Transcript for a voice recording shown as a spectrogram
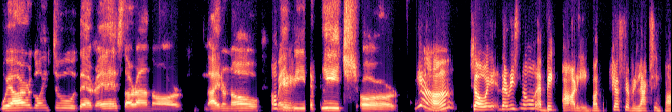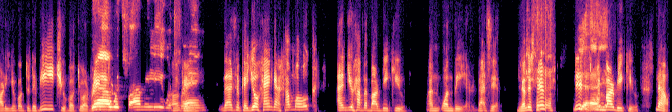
we are going to the restaurant or I don't know, Okay. maybe the beach or Yeah. So eh, there is no a big party, but just a relaxing party. You go to the beach, you go to a restaurant. yeah, with family, with Okay. friends. That's okay. You hang a hammock and you have a barbecue and one beer. That's it. You understand? This is Yeah, one yeah. barbecue. Now,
